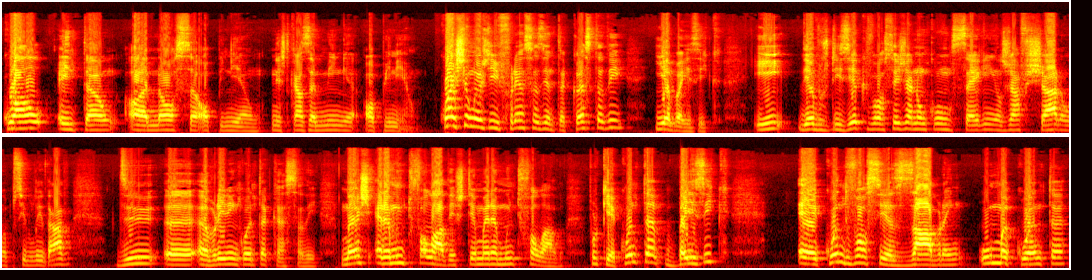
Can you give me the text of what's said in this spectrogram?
Qual então a nossa opinião? Neste caso, a minha opinião. Quais são as diferenças entre a Custody e a Basic? E devo-vos dizer que vocês já não conseguem, eles já fecharam a possibilidade de uh, abrirem conta custody. Mas era muito falado, este tema era muito falado. Porquê? Conta basic é quando vocês abrem uma conta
